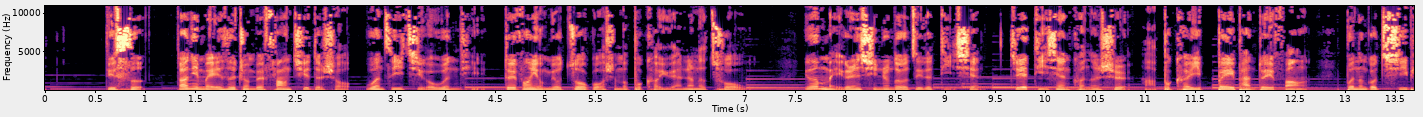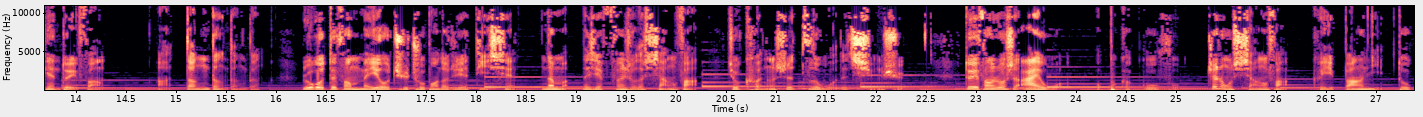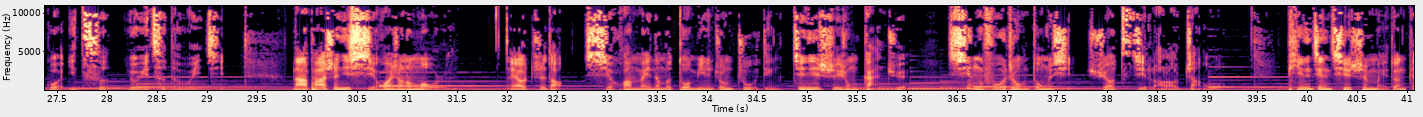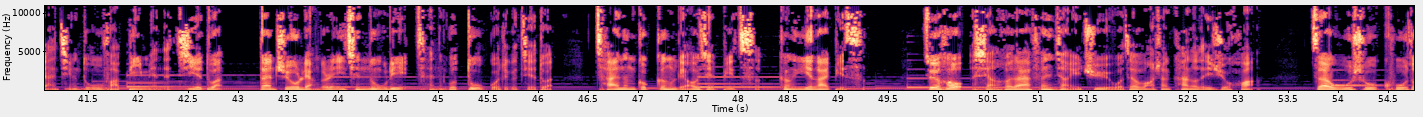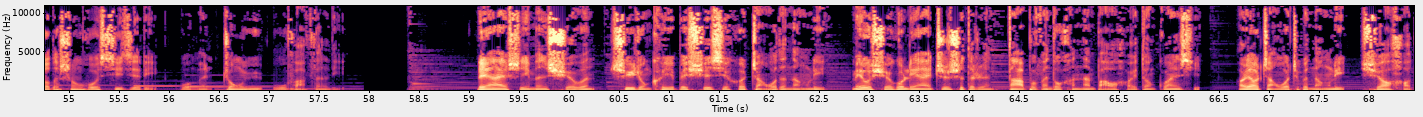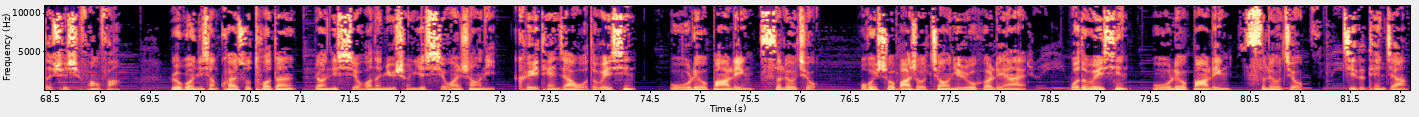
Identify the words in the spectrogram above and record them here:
第四，当你每一次准备放弃的时候，问自己几个问题：对方有没有做过什么不可原谅的错误？因为每个人心中都有自己的底线，这些底线可能是啊，不可以背叛对方，不能够欺骗对方，啊，等等等等。如果对方没有去触碰到这些底线，那么那些分手的想法就可能是自我的情绪。对方若是爱我，我不可辜负，这种想法可以帮你度过一次又一次的危机。哪怕是你喜欢上了某人，那要知道，喜欢没那么多命中注定，仅仅是一种感觉。幸福这种东西需要自己牢牢掌握，瓶颈期是每段感情都无法避免的阶段，但只有两个人一起努力，才能够度过这个阶段，才能够更了解彼此，更依赖彼此。最后，想和大家分享一句我在网上看到的一句话：在无数枯燥的生活细节里，我们终于无法分离。恋爱是一门学问，是一种可以被学习和掌握的能力。没有学过恋爱知识的人，大部分都很难把握好一段关系。而要掌握这个能力，需要好的学习方法。如果你想快速脱单，让你喜欢的女生也喜欢上你，可以添加我的微信五六八零四六九，我会手把手教你如何恋爱。我的微信五六八零四六九，记得添加。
